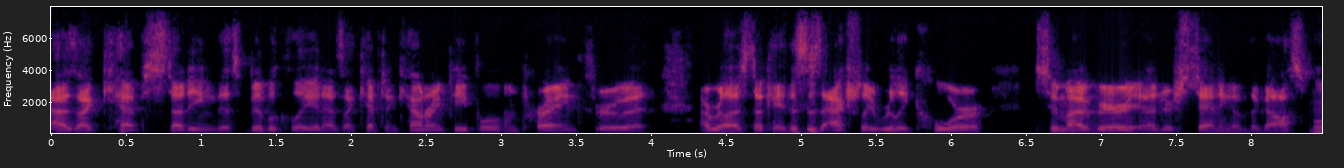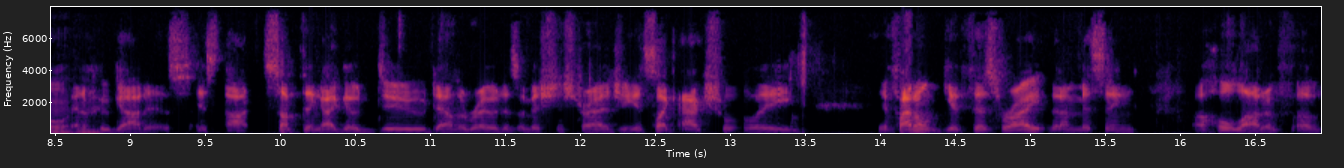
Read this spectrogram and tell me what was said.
as i kept studying this biblically and as i kept encountering people and praying through it i realized okay this is actually really core to my very understanding of the gospel mm-hmm. and of mm-hmm. who god is it's not something i go do down the road as a mission strategy it's like actually if i don't get this right then i'm missing a whole lot of, of,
